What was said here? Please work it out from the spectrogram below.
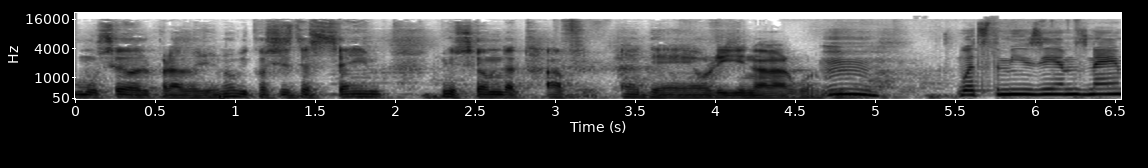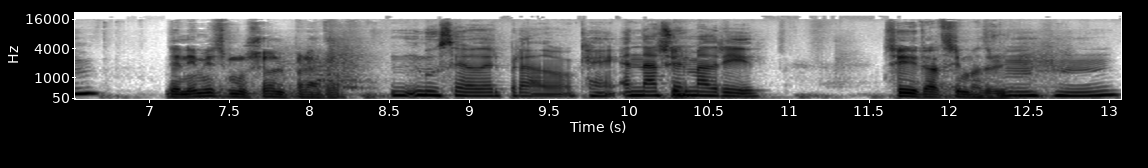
Museo del Prado. You know, because it's the same museum that have uh, the original artwork. Mm. What's the museum's name? The name is Museo del Prado. Museo del Prado. Okay. And that's in Madrid. See, that's in Madrid. Mm.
